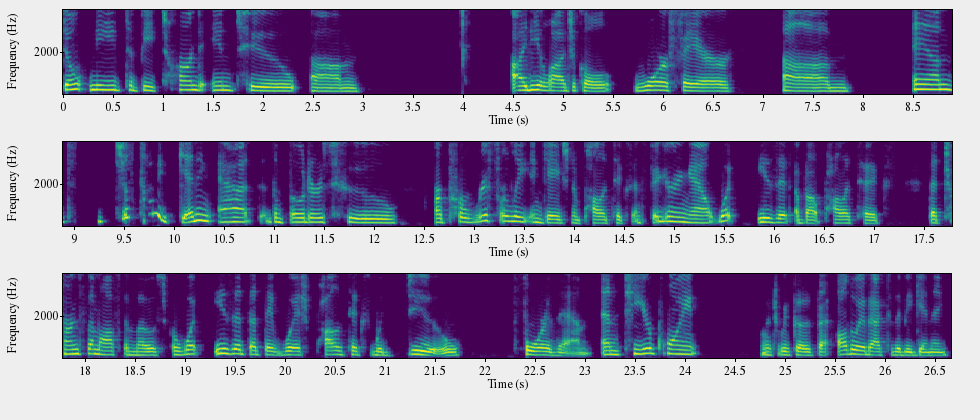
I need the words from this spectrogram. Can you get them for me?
don't need to be turned into um, ideological warfare um, and just kind of getting at the voters who are peripherally engaged in politics and figuring out what is it about politics that turns them off the most or what is it that they wish politics would do for them. And to your point which we go back all the way back to the beginning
